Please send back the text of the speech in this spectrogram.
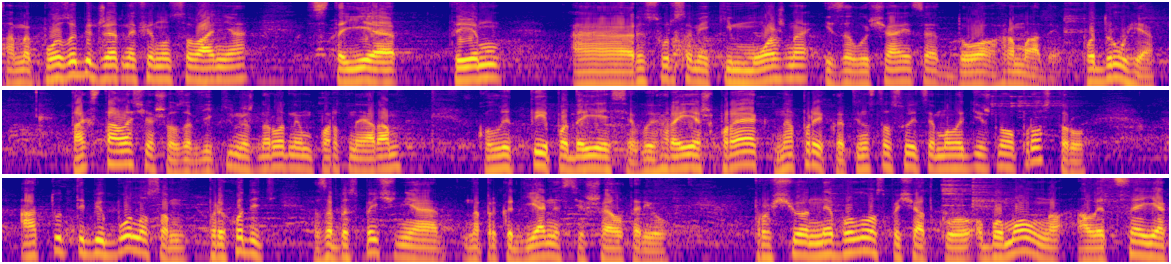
саме позабюджетне фінансування стає тим е, ресурсом, який можна і залучається до громади. По-друге, так сталося, що завдяки міжнародним партнерам, коли ти подаєшся, виграєш проект, наприклад, він стосується молодіжного простору, а тут тобі бонусом приходить забезпечення, наприклад, діяльності шелтерів, про що не було спочатку обумовлено, але це як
